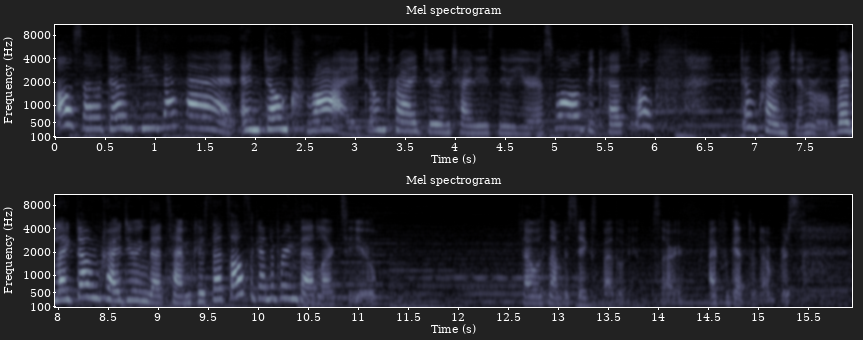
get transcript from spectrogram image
also don't do that and don't cry don't cry during Chinese New Year as well because well don't cry in general, but like don't cry during that time because that's also gonna bring bad luck to you. That was number six, by the way. Sorry, I forget the numbers.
